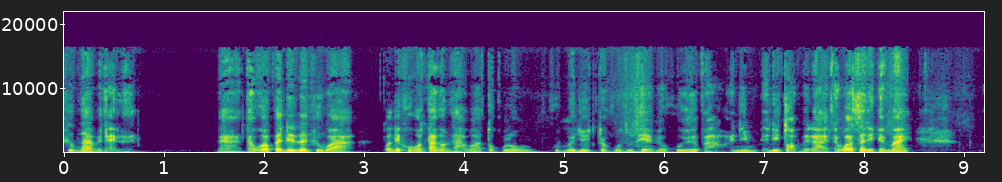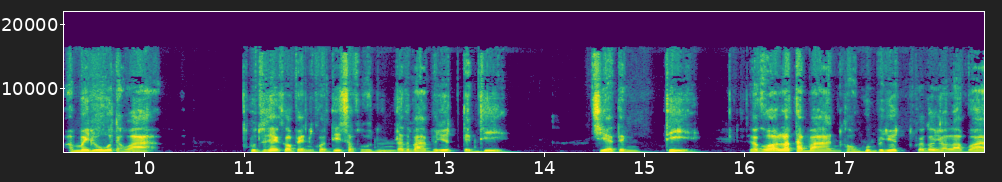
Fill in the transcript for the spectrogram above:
คืบหน้าไปไหนเลยนะแต่ว่าประเด็นนั่นคือว่าต อนนี้คงก็ตั้งคำถามว่าตกลงคุณประยุทธ์กับคุณสุเทพเขาคุยหรือเปล่า อันนี้อันนี้ตอบไม่ได้ แต่ว่าสนิทกันไหมอะไม่รู้แต่ว่าคุณสุเทพก็เป็นคนที่สนับสนุนรัฐบาลประยุทธ์เต็มที่เชียร์เต็มที่ แล้วก็รัฐบาลของคุณประยุทธ์ก็ต้องยอมรับว่า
